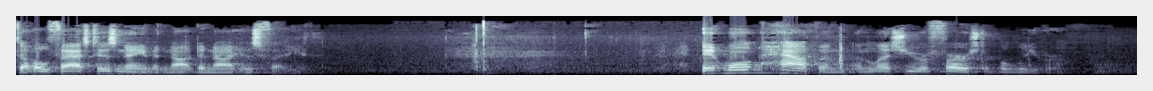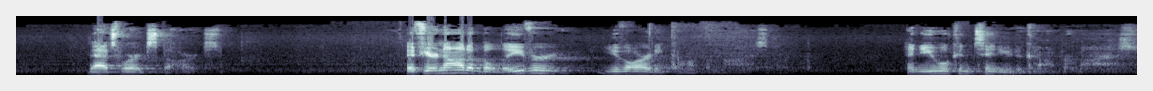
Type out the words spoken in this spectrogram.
To hold fast his name and not deny his faith. It won't happen unless you are first a believer. That's where it starts. If you're not a believer, you've already compromised. And you will continue to compromise.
